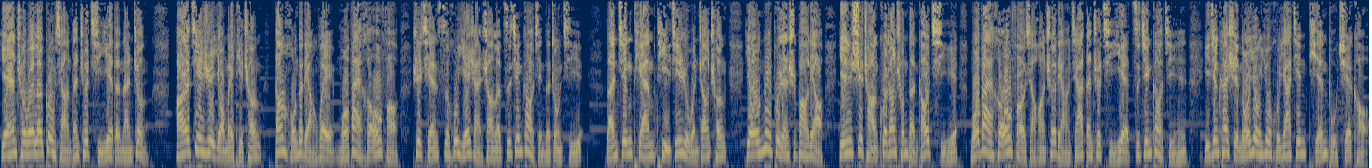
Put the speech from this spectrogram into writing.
俨然成为了共享单车企业的难症。而近日有媒体称，当红的两位摩拜和 ofo 日前似乎也染上了资金告紧的重疾。蓝鲸 TMT 今日文章称，有内部人士爆料，因市场扩张成本高企，摩拜和 ofo 小黄车两家单车企业资金告紧，已经开始挪用用户押金填补缺口，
